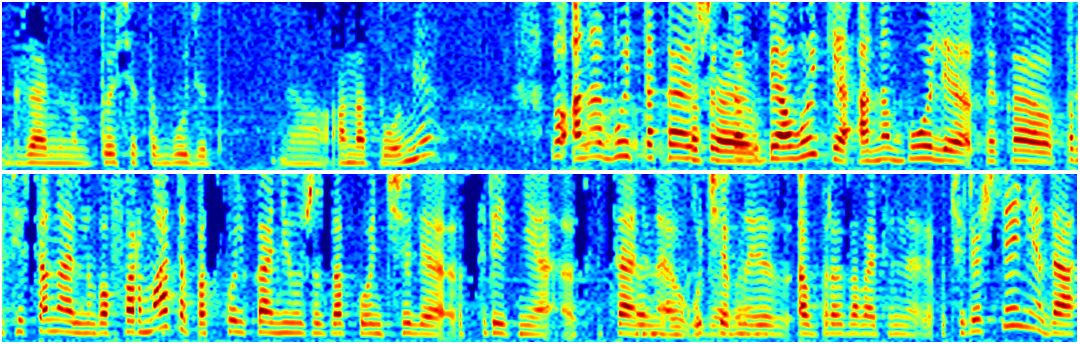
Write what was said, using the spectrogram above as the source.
экзаменам, то есть это будет анатомия. Ну, она будет такая, такая же, как биология, она более такая профессионального формата, поскольку они уже закончили среднее специальное учебное образовательное учреждение, да,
